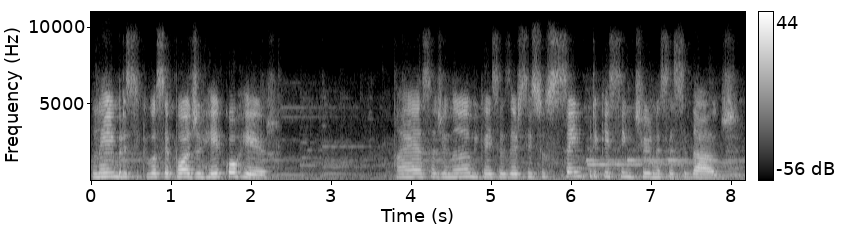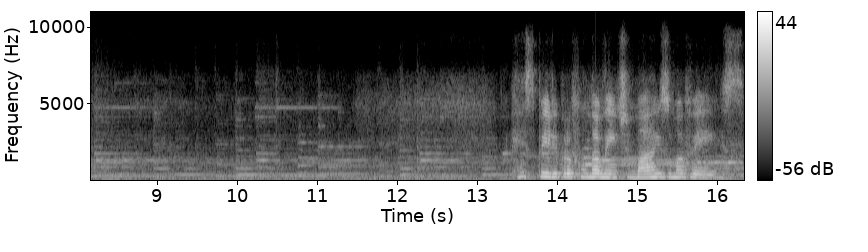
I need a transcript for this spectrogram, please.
Lembre-se que você pode recorrer a essa dinâmica, esse exercício sempre que sentir necessidade. Respire profundamente mais uma vez.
